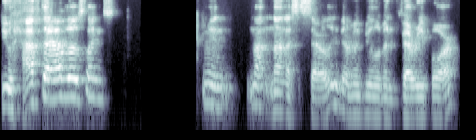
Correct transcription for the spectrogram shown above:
Do you have to have those things? I mean, not not necessarily. There have been people who've been very poor,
